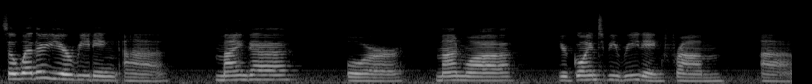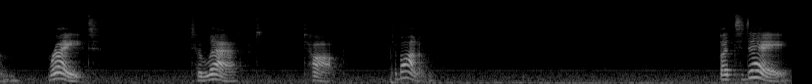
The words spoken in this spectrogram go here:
So whether you're reading uh, manga or manhwa, you're going to be reading from um, right to left, top to bottom. But today,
